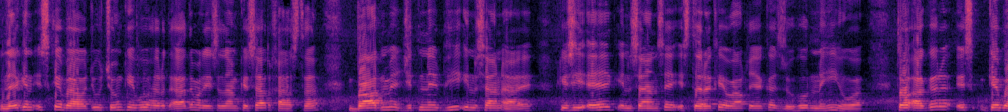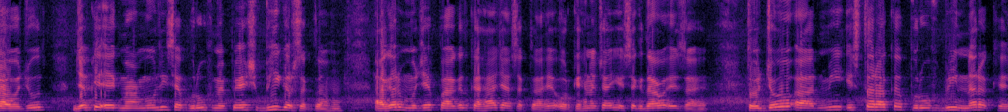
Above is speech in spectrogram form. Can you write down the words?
لیکن اس کے باوجود چونکہ وہ حضرت آدم علیہ السلام کے ساتھ خاص تھا، بعد میں جتنے بھی انسان آئے، کسی ایک انسان سے اس طرح کے واقعہ کا ظہور نہیں ہوا۔ تو اگر اس کے باوجود، جبکہ ایک معمولی سے پروف میں پیش بھی کر سکتا ہوں، اگر مجھے پاگل کہا جا سکتا ہے اور کہنا چاہیے، اس ایک دعویٰ ایسا ہے تو جو آدمی اس طرح کا پروف بھی نہ رکھے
